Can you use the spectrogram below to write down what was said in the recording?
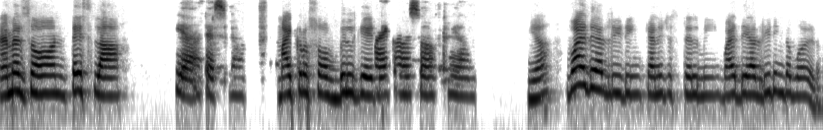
amazon tesla Yeah, Tesla. Microsoft, Bill Gates. Microsoft, yeah. Yeah. Why they are leading? Can you just tell me why they are leading the world?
